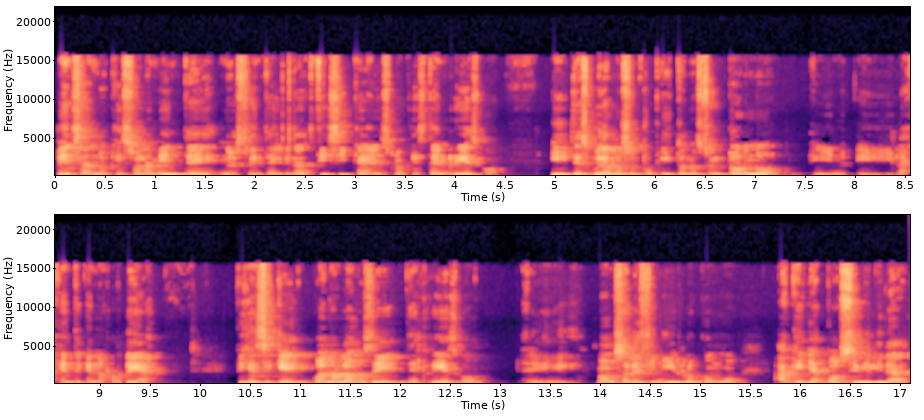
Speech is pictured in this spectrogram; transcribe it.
pensando que solamente nuestra integridad física es lo que está en riesgo y descuidamos un poquito nuestro entorno y, la gente que nos rodea. Fíjense que cuando hablamos de, riesgo, eh, vamos a definirlo como aquella posibilidad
